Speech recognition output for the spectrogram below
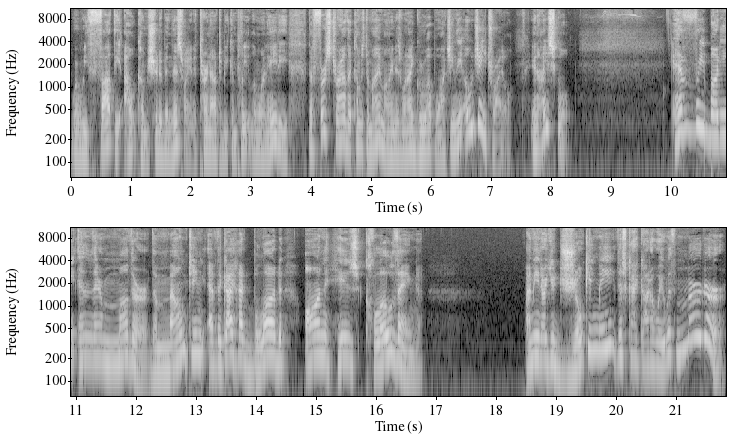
where we thought the outcome should have been this way and it turned out to be completely 180. The first trial that comes to my mind is when I grew up watching the OJ trial in high school. Everybody and their mother, the mounting, of the guy had blood on his clothing. I mean, are you joking me? This guy got away with murder.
